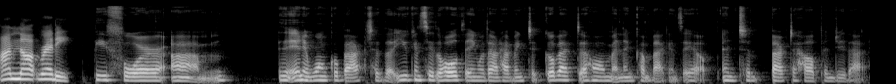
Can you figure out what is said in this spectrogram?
I'm not ready. Before um and it won't go back to the you can say the whole thing without having to go back to home and then come back and say help and to back to help and do that.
